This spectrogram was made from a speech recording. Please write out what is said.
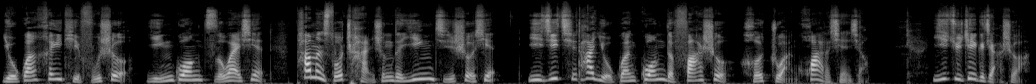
有关黑体辐射、荧光、紫外线它们所产生的阴极射线。以及其他有关光的发射和转化的现象。依据这个假设啊，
